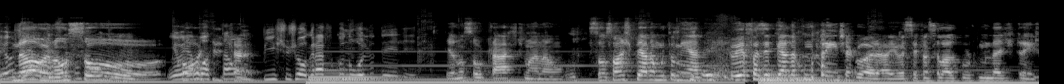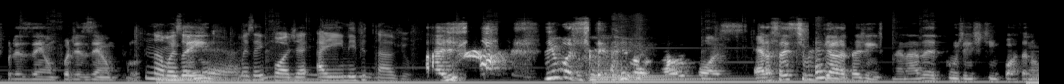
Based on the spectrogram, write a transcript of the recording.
Eu Não, eu não sou. Eu ia Qual botar cara? um bicho geográfico no olho dele. Eu não sou o Cartman, não. São só umas piadas muito merda. Eu ia fazer piada com crente agora. Aí eu ia ser cancelado por comunidade de crente, por exemplo. Por exemplo. Não, mas aí, É. mas aí pode, aí é inevitável. Aí. e você? Não, eu posso. Era só esse tipo de piada, tá, gente? Não é nada com gente que importa, não.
